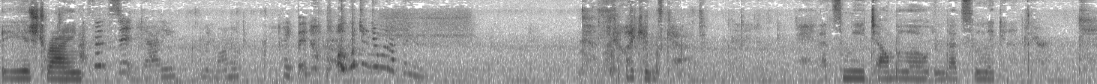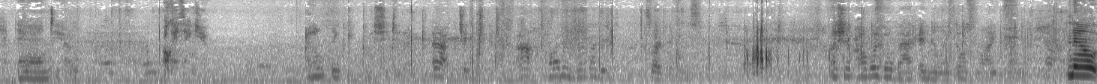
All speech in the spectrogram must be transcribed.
he is trying. I said sit, Daddy. I mean, Mama. Hey, babe. Oh, what you doing up there? Look at Lakin's cat. Okay, that's me down below, and that's Lakin up there. And yeah. Okay, thank you. I don't think we should do that. Ah, chicken, chicken, chicken. Ah, how I did what I did. Sorry, Pegasus. I should probably go back and delete those lights. Now,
